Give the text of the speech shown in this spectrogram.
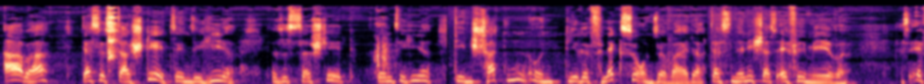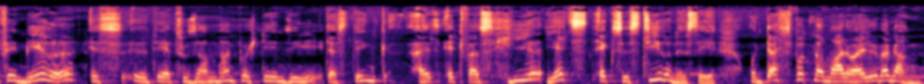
Aber, dass es da steht, sehen Sie hier, dass es da steht, sehen Sie hier, den Schatten und die Reflexe und so weiter, das nenne ich das Ephemere. Das Ephemere ist äh, der Zusammenhang, durch den Sie das Ding als etwas hier, jetzt Existierendes sehen. Und das wird normalerweise übergangen,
